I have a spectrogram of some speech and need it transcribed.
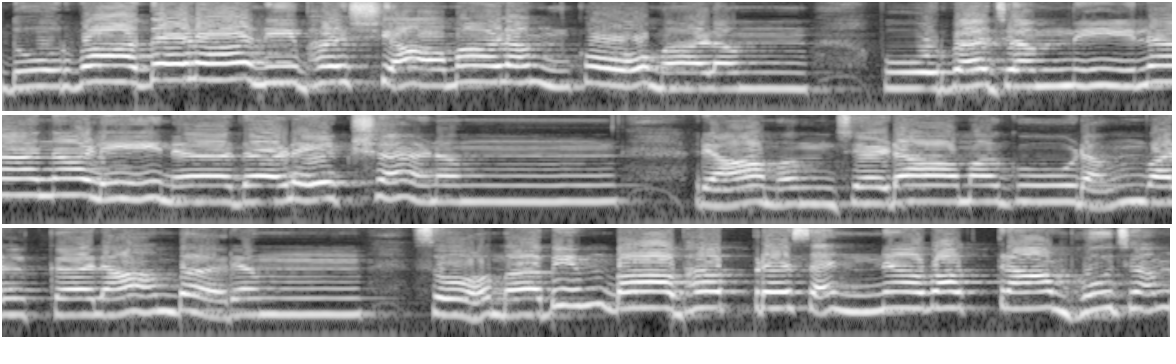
ദൂർവാദള നിഭശ്യാമളം കോമളം. പൂർവജം നീലനളിനദളേക്ഷണം രാമം ജടാമഗൂഢം വൽക്കലാംബരം സോമബിംബാഭപ്രസന്നവക്ത്രാംഭുജം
